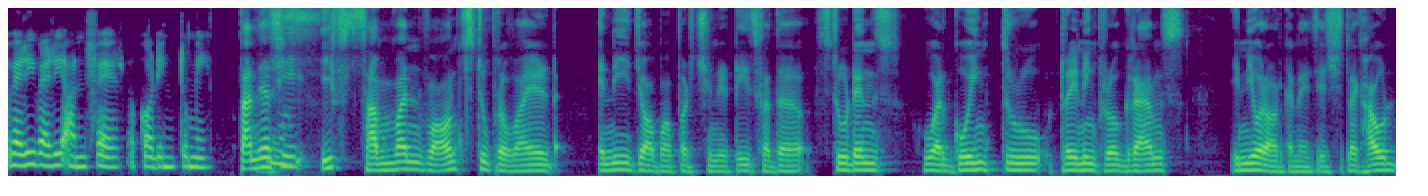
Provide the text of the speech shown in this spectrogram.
very, very unfair, according to me. Tanya ji, if someone wants to provide any job opportunities for the students who are going through training programs in your organization, like how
